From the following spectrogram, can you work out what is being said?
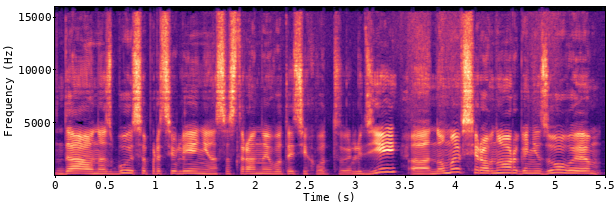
да, у нас будет сопротивление со стороны вот этих вот людей, но мы все равно организовываем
